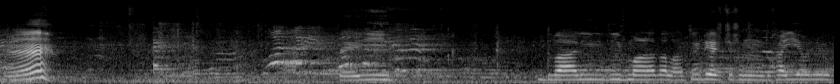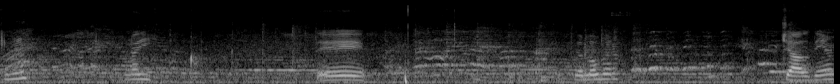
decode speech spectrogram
ਹਾਂ? ਤੇ ਜੀ ਦੀਵਾਲੀ ਦੀ ਦੀਪਮਾਲਾ ਤਾਂ ਲਾਤੀ ਡੇਰ ਚ ਤੁਹਾਨੂੰ ਦਿਖਾਈ ਕਿ ਹੁਣ। ਜੀ। ਤੇ ਚਲੋ ਫਿਰ। ਚੱਲਦੇ ਆਂ।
